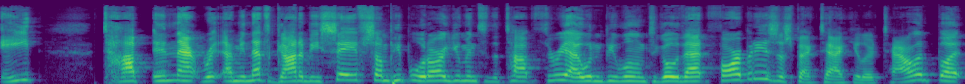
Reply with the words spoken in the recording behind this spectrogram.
eight, top in that. I mean, that's got to be safe. Some people would argue him into the top three. I wouldn't be willing to go that far, but he's a spectacular talent. But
